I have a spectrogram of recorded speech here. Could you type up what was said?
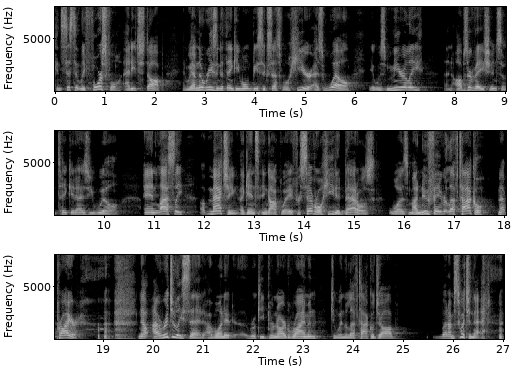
consistently forceful at each stop, and we have no reason to think he won't be successful here as well it was merely an observation, so take it as you will. And lastly, uh, matching against Ngakoue for several heated battles was my new favorite left tackle, Matt Pryor. now, I originally said I wanted rookie Bernard Raimann to win the left tackle job, but I'm switching that.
